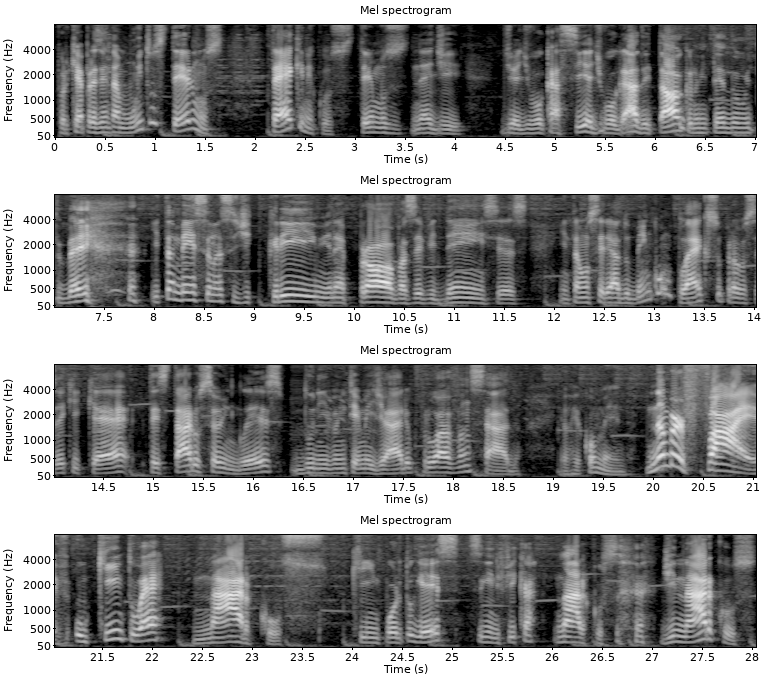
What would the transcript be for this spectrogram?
porque apresenta muitos termos técnicos, termos né, de de advocacia, advogado e tal, que eu não entendo muito bem. e também esse lance de crime, né, provas, evidências. Então um seriado bem complexo para você que quer testar o seu inglês do nível intermediário para o avançado. Eu recomendo. Number 5, o quinto é Narcos, que em português significa narcos. De narcos,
